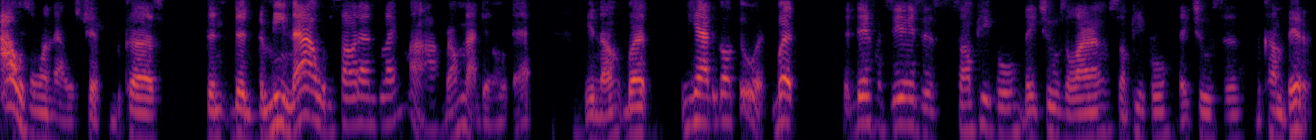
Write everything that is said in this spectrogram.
I was the one that was tripping because the the, the me now would have saw that and be like, nah, bro, I'm not dealing with that. You know, but you had to go through it. But the difference is is some people they choose to learn, some people they choose to become bitter.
